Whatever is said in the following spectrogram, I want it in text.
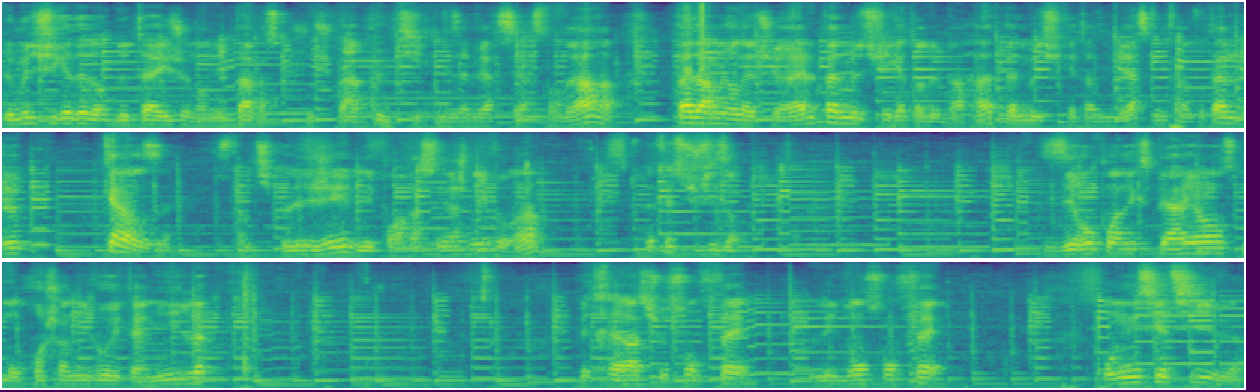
De modificateur de taille, je n'en ai pas parce que je ne suis pas plus petit que mes adversaires standards. Pas d'armure naturelle, pas de modificateur de parade, pas de modificateur divers, ce qui me fait un total de 15. C'est un petit peu léger, mais pour un personnage niveau 1, c'est tout à fait suffisant. 0 points d'expérience, mon prochain niveau est à 1000. Les traits ratios sont faits, les dons sont faits. Mon initiative,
